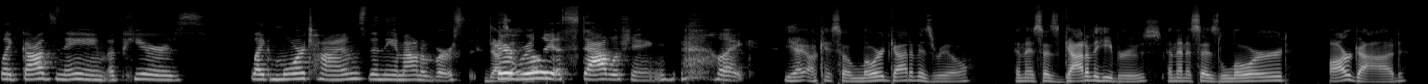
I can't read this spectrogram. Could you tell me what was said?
like God's name appears like more times than the amount of verses. Does They're it? really establishing like Yeah, okay, so Lord God of Israel, and then it says God of the Hebrews, and then it says Lord our God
